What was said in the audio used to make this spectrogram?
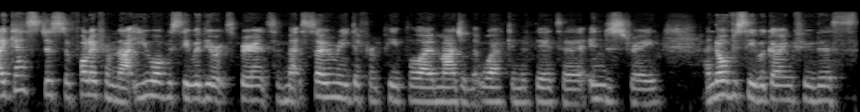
I guess just to follow from that, you obviously, with your experience, have met so many different people. I imagine that work in the theatre industry, and obviously, we're going through this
